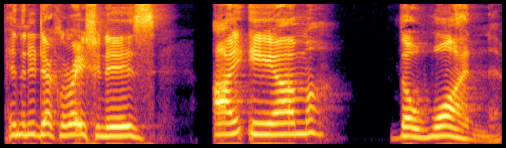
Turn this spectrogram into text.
And the new declaration is I am the one.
